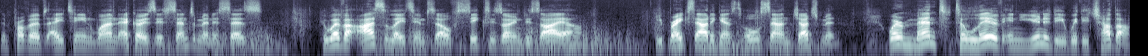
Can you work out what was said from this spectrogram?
In Proverbs 18:1 echoes this sentiment. It says, "Whoever isolates himself seeks his own desire, He breaks out against all sound judgment. We're meant to live in unity with each other.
